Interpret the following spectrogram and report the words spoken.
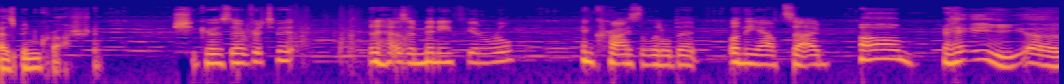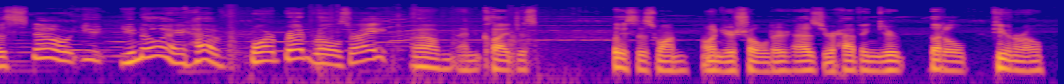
has been crushed. She goes over to it and has a mini funeral and cries a little bit on the outside. Um, hey, uh, Snow, you, you know I have more bread rolls, right? Um, and Clyde just places one on your shoulder as you're having your little funeral.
